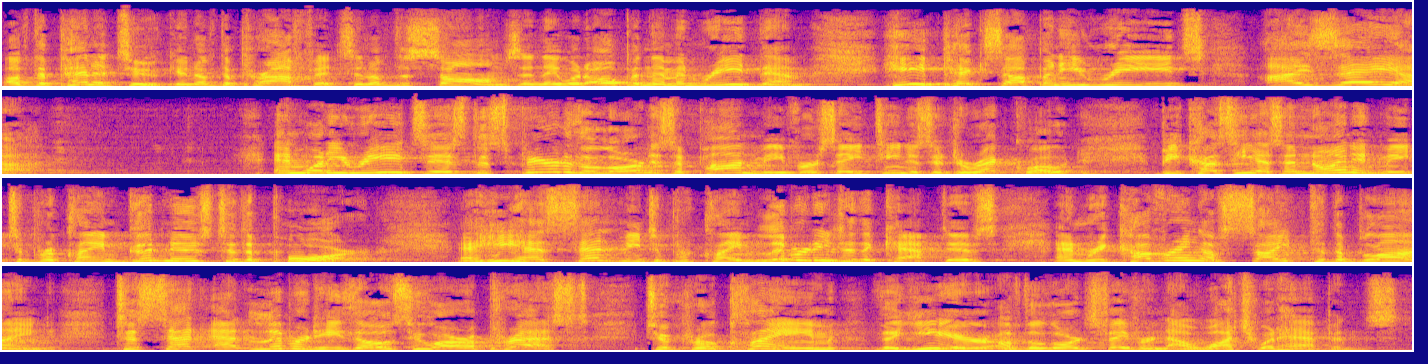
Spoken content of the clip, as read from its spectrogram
of the Pentateuch and of the prophets and of the Psalms, and they would open them and read them. He picks up and he reads Isaiah. And what he reads is, The Spirit of the Lord is upon me, verse 18 is a direct quote, because he has anointed me to proclaim good news to the poor. And he has sent me to proclaim liberty to the captives and recovering of sight to the blind, to set at liberty those who are oppressed, to proclaim the year of the Lord's favor. Now, watch what happens.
